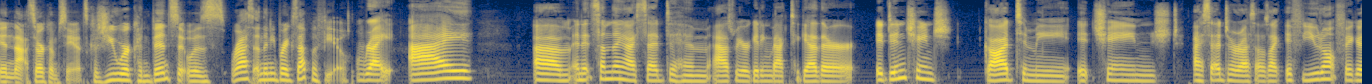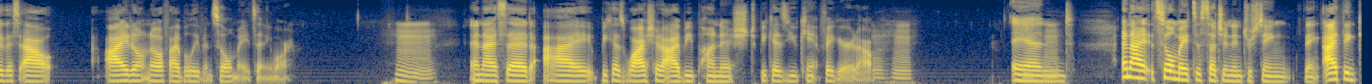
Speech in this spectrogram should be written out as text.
in that circumstance? Because you were convinced it was Russ and then he breaks up with you. Right. I um and it's something I said to him as we were getting back together. It didn't change God to me. It changed I said to Russ, I was like, if you don't figure this out, I don't know if I believe in soulmates anymore. Hmm. And I said, I because why should I be punished because you can't figure it out? hmm and and I soulmates is such an interesting thing. I think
